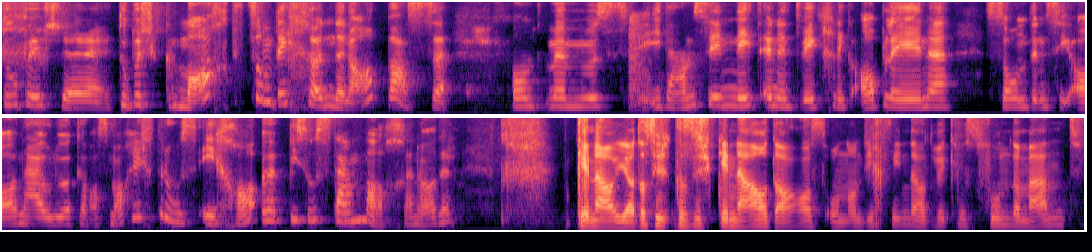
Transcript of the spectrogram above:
Du bist, äh, du bist gemacht, um dich können anpassen Und man muss in dem Sinne nicht eine Entwicklung ablehnen, sondern sie anschauen, was mache ich daraus? Ich kann etwas aus dem machen, oder? Genau, ja, das ist, das ist genau das. Und, und ich finde halt wirklich das Fundament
